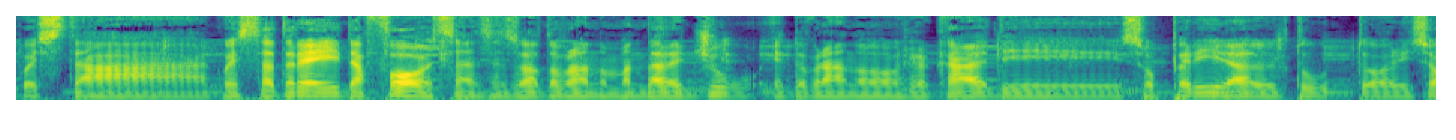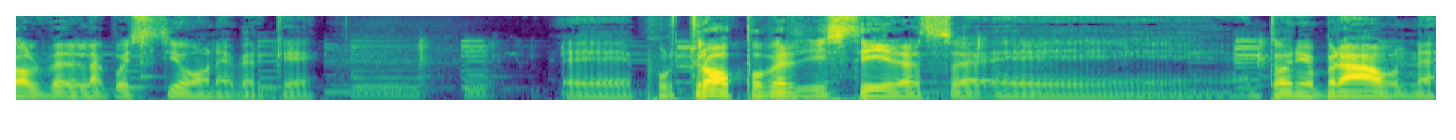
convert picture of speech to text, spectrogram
questa, questa trade a forza, nel senso la dovranno mandare giù e dovranno cercare di sopperire al tutto, risolvere la questione perché eh, purtroppo per gli Steelers eh, Antonio Brown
